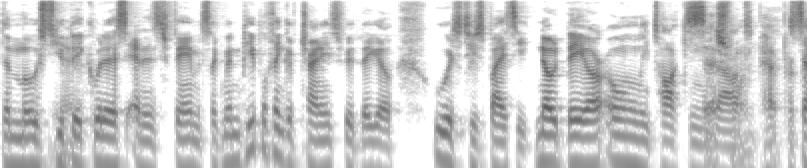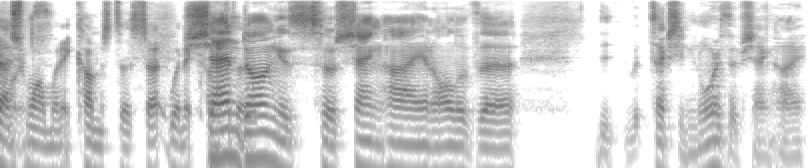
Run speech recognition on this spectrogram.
the most Yeah. ubiquitous and is famous. Like when people think of Chinese food, they go, "Ooh, it's too spicy." No, they are only talking about Szechuan peppercorns. Szechuan when it comes to when it comes to Shandong is so Shanghai and all of the. It's actually north of Shanghai.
